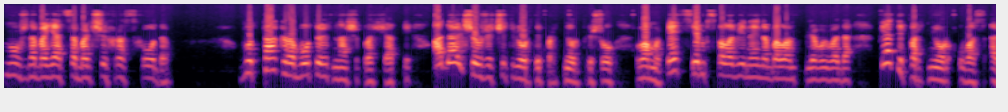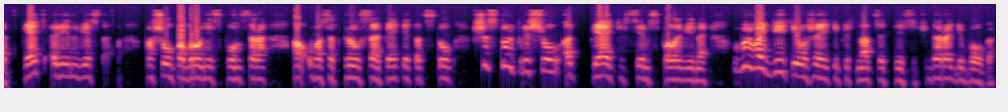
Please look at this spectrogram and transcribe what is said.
нужно бояться больших расходов. Вот так работают наши площадки. А дальше уже четвертый партнер пришел. Вам опять семь с половиной на баланс для вывода. Пятый партнер у вас опять реинвест пошел по броне спонсора а у вас открылся опять этот стол. Шестой пришел опять в семь с половиной. Выводите уже эти 15 тысяч, да ради бога.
